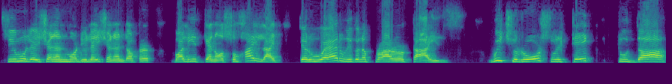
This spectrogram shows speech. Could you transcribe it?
simulation and modulation. And Dr. Walid can also highlight there where we're going to prioritize which roads will take to the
